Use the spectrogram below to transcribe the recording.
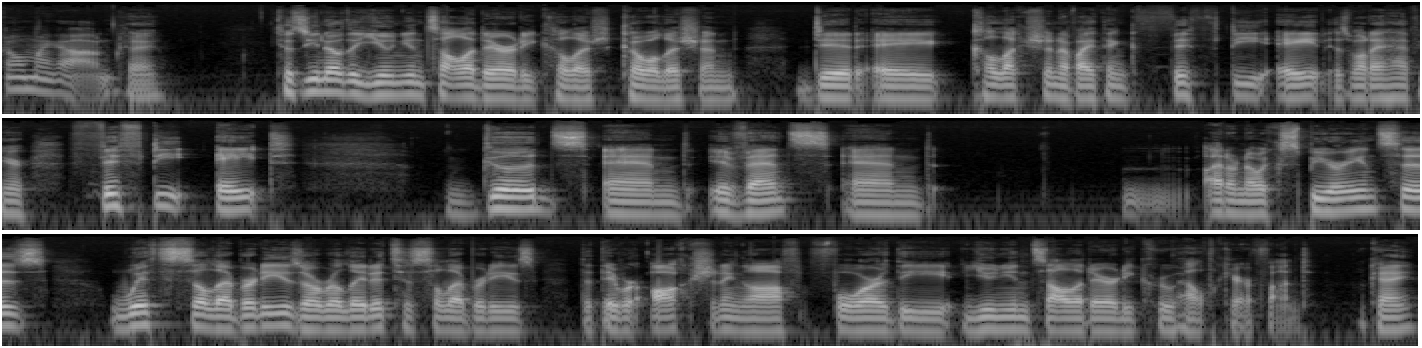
Oh my God. Okay. Because you know the Union Solidarity Coalition- did a collection of I think 58 is what I have here. 58 goods and events and I don't know experiences with celebrities or related to celebrities that they were auctioning off for the Union Solidarity Crew Healthcare Fund. Okay.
